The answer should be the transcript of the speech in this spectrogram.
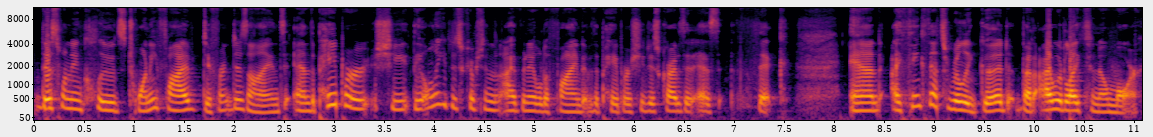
this one includes 25 different designs and the paper she the only description that I've been able to find of the paper she describes it as thick and I think that's really good, but I would like to know more.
